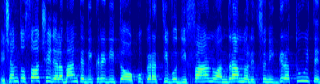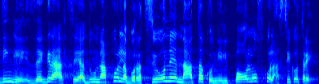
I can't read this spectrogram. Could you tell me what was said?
I 100 soci della Banca di Credito Cooperativo di Fano andranno a lezioni gratuite di inglese grazie ad una collaborazione nata con il Polo Scolastico 3.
